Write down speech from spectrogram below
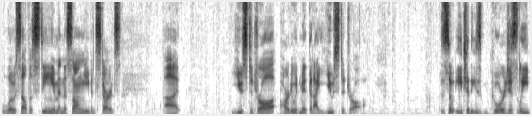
low self-esteem, and the song even starts, uh, used to draw, hard to admit that I used to draw. So each of these gorgeously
